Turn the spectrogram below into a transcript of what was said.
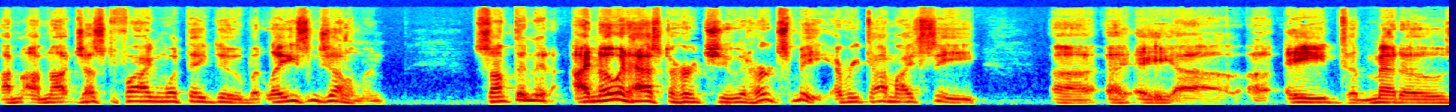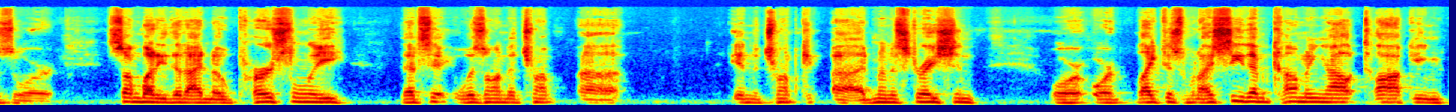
I'm I'm not justifying what they do. But ladies and gentlemen, something that I know it has to hurt you. It hurts me every time I see uh, a, a, uh, uh aide to Meadows or somebody that I know personally that's it was on the Trump uh, in the Trump uh, administration or or like this when I see them coming out talking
